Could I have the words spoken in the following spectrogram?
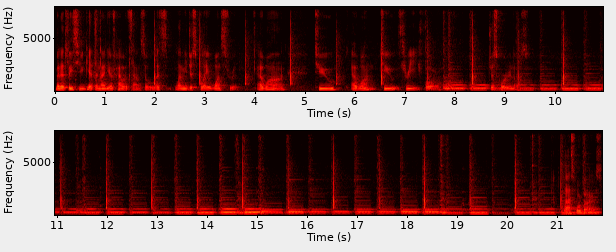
but at least you get an idea of how it sounds. So let's let me just play once through it. A one, two, a one, two, three, four. Just quarter notes. Last four bars.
